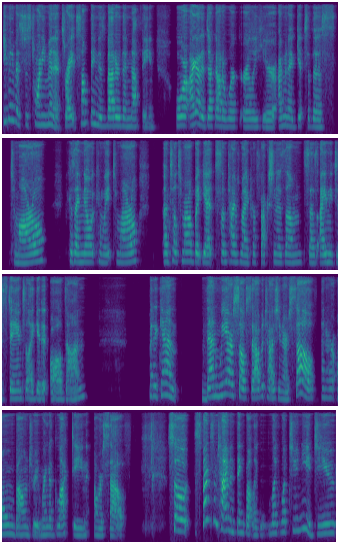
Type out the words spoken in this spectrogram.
even if it's just 20 minutes, right? Something is better than nothing. Or I got to duck out of work early here. I'm to get to this tomorrow because I know it can wait tomorrow until tomorrow, but yet sometimes my perfectionism says I need to stay until I get it all done. But again, then we are self-sabotaging ourselves and our own boundary. We're neglecting ourselves. So spend some time and think about like, like what do you need? Do you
